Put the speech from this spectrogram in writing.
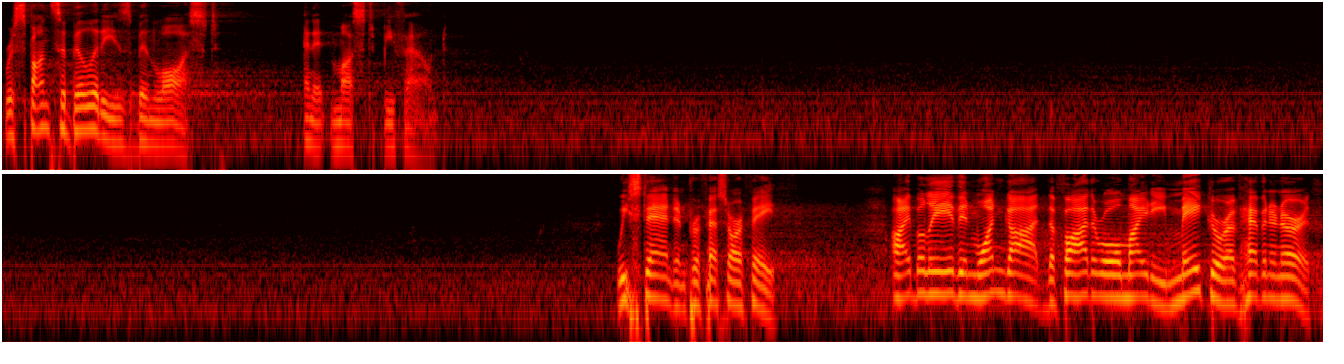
Responsibility's been lost, and it must be found. We stand and profess our faith. I believe in one God, the Father Almighty, maker of heaven and earth,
